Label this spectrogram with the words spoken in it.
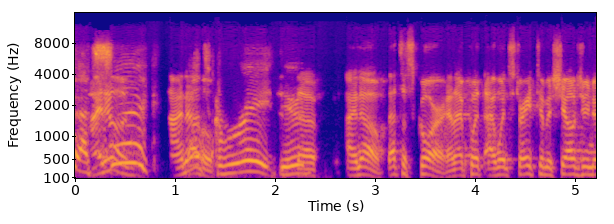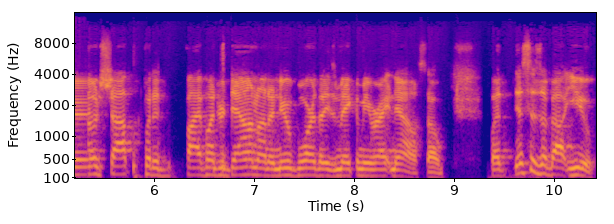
That's I know. sick. I know. That's great, dude. Uh, I know that's a score, and I put I went straight to Michel Junod shop, put a 500 down on a new board that he's making me right now. So, but this is about you.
